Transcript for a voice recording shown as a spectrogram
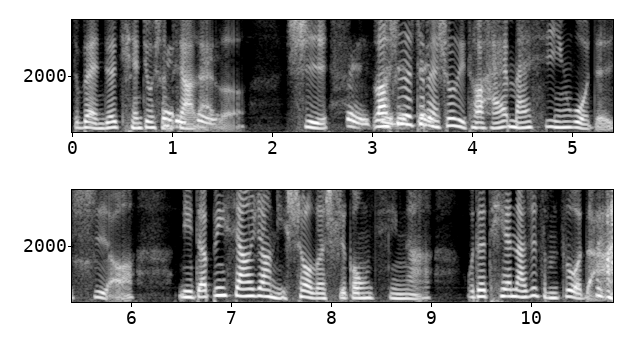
对不对？你的钱就省下来了。是，对。老师的这本书里头还蛮吸引我的是哦，你的冰箱让你瘦了十公斤啊！我的天哪，这怎么做的啊？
